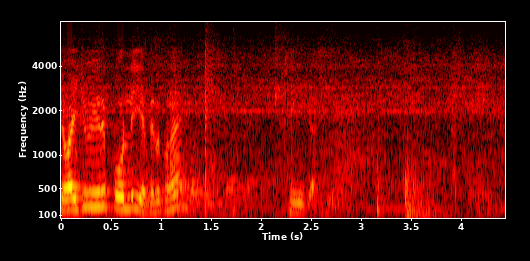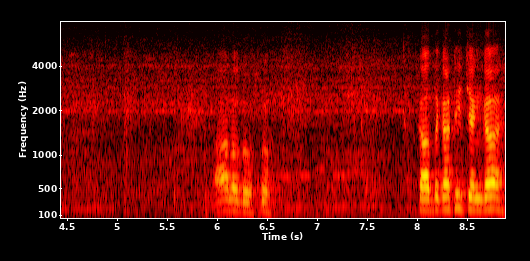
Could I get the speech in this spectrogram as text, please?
ਚਵਾਈ ਚੂਈ ਪੋਲੀ ਹੈ ਬਿਲਕੁਲ ਹੈ? ਠੀਕ ਆ। ਆ ਲਓ ਦੋਸਤੋ। ਕੱਦ ਕਾਠੀ ਚੰਗਾ ਹੈ।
